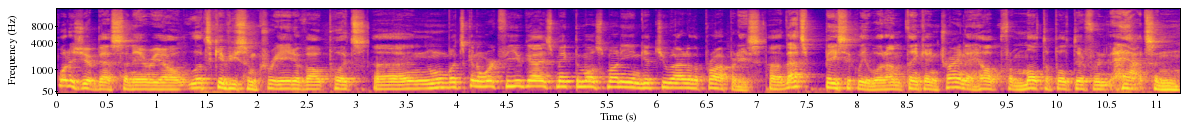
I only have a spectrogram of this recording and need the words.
What is your best scenario? Let's give you some creative outputs. Uh, and what's going to work for you guys? Make the most money and get you out of the properties. Uh, that's basically what I'm thinking, trying to help from multiple different hats and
